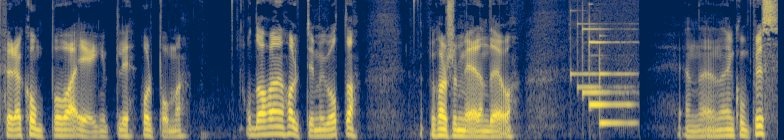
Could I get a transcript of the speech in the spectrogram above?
før jeg kom på hva jeg egentlig holdt på med. Og da har en halvtime gått, da. Og kanskje mer enn det òg. En, en, en, kompis,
